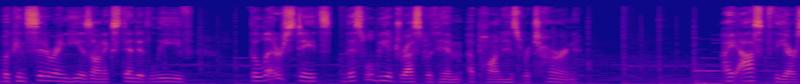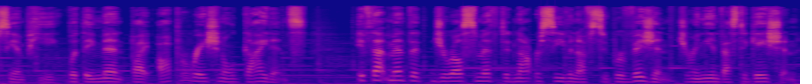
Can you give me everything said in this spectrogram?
But considering he is on extended leave, the letter states this will be addressed with him upon his return. I asked the RCMP what they meant by operational guidance, if that meant that Jarrell Smith did not receive enough supervision during the investigation,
